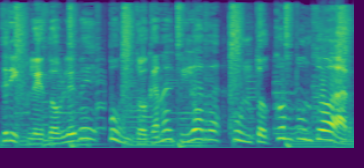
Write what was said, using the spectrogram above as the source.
www.canalpilar.com.ar.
